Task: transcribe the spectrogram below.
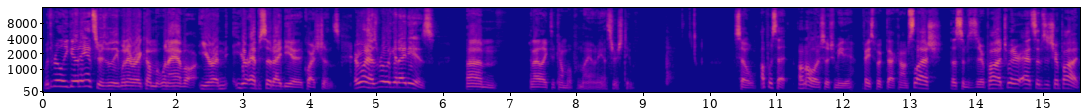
with really good answers. Really, whenever I come, when I have uh, your your episode idea questions, everyone has really good ideas. Um, and I like to come up with my own answers too. So I'll post that on all our social media. Facebook.com slash The Simpsons Show Pod. Twitter at Simpsons Show Pod.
